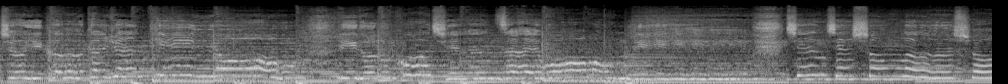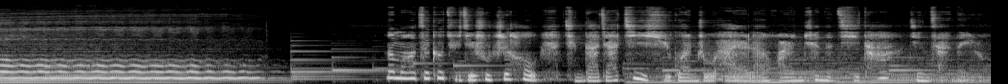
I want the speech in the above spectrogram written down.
这一刻甘愿平庸。你的轮廓嵌在我梦里，渐渐生了锈。那么，在歌曲结束之后，请大家继续关注爱尔兰华人圈的其他精彩内容。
